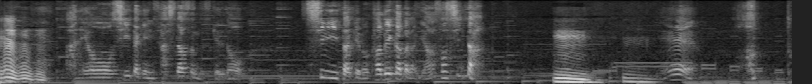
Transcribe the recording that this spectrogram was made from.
うん。うん。あれをしいたけに差し出すんですけれどしいたけの食べ方が優しいんだうん。うん。ねえはっと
